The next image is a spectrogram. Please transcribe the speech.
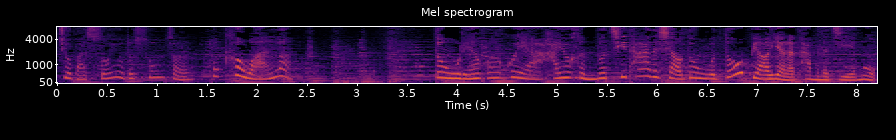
就把所有的松子儿都嗑完了。动物联欢会啊，还有很多其他的小动物都表演了他们的节目。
